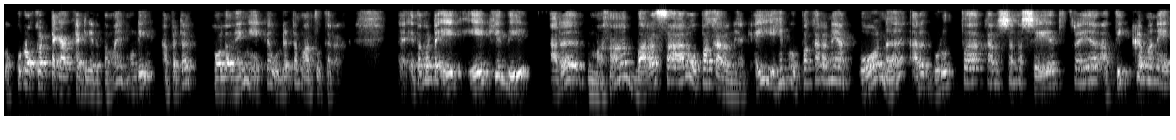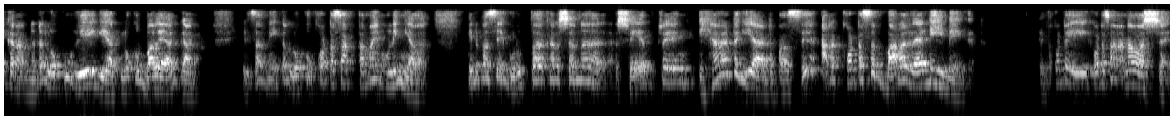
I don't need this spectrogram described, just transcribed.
ලොකු රොකට් එකක් හැටියට තමයි මුලින් අපිට පොළවෙන් ඒක උඩට මතු කරන්නේ. එතකොට ඒකෙදි අර මහා බරසාර උපකරණයක්. ඇයි එහෙම උපකරණයක් ඕන අර ගුරුත්වාකර්ෂණ ක්ෂේත්‍රය අතික්‍රමණය කරන්නට ලොකු වේගයක්, ලොකු බලයක් ගන්න. ඒ නිසා මේක ලොකු කොටසක් තමයි මුලින් යවන්නේ. ඊට පස්සේ ගුරුත්වාකර්ෂණ ක්ෂේත්‍රයෙන් එහාට ගියාට පස්සේ අර කොටස බර වැඩි මේකට. එතකොට ඒ කොටස අනවශ්‍යයි.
